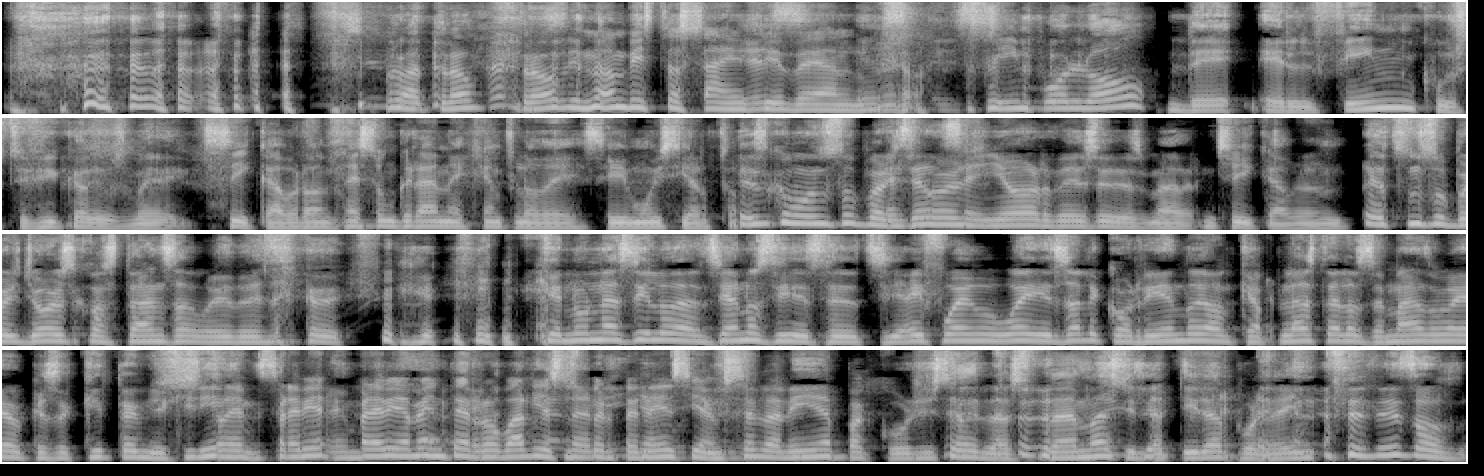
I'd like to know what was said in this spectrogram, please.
Trump, Trump Si no han visto Seinfeld, es véanlo. es pero- el símbolo de el fin justifica los medios. Sí, cabrón, es un gran ejemplo de, sí, muy cierto. Es como un super Es el George. señor de ese desmadre. Sí, cabrón. Es un super George Constanza, güey. de ese Que, que- que en un asilo de ancianos, si, se- si hay fuego, güey, sale corriendo, aunque aplaste a los demás, güey, o que se quiten viejitos. Pre- previa- previamente robarle sus pertenencias. Usa la niña para cubrirse de las flamas y la tira por ahí. Es eso.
